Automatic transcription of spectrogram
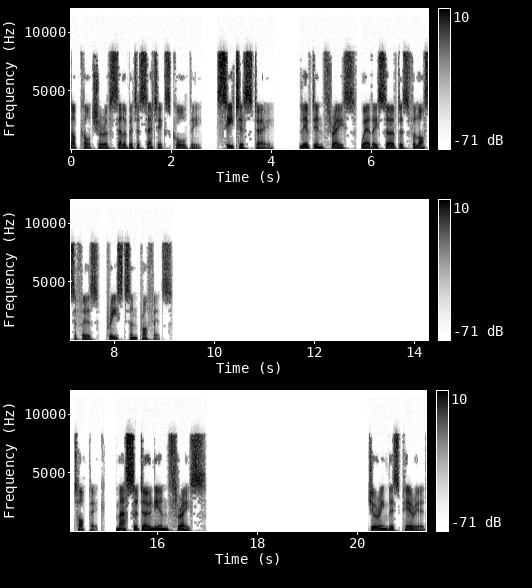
subculture of celibate ascetics called the Ctistae lived in Thrace, where they served as philosophers, priests and prophets. Macedonian Thrace During this period,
